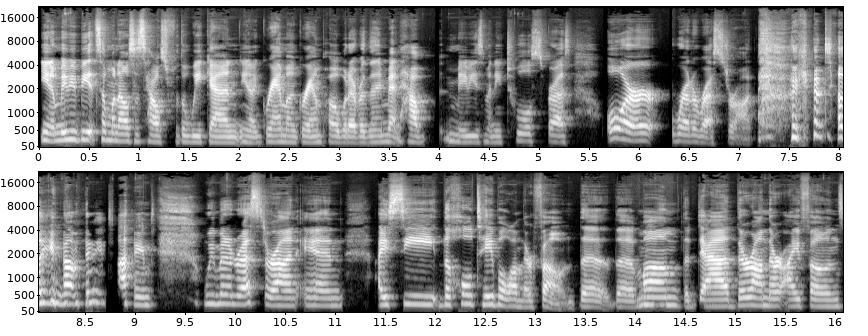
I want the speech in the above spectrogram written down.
you know, maybe be at someone else's house for the weekend, you know, grandma, grandpa, whatever. They might have maybe as many tools for us. Or we're at a restaurant. I can't tell you how many times we've been at a restaurant and I see the whole table on their phone. The the mm-hmm. mom, the dad, they're on their iPhones,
